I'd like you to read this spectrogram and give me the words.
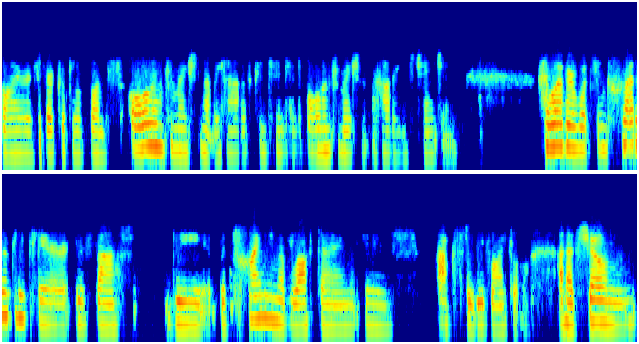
virus for a couple of months. All information that we have is contingent. All information that we're having is changing. However, what's incredibly clear is that the the timing of lockdown is absolutely vital and has shown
